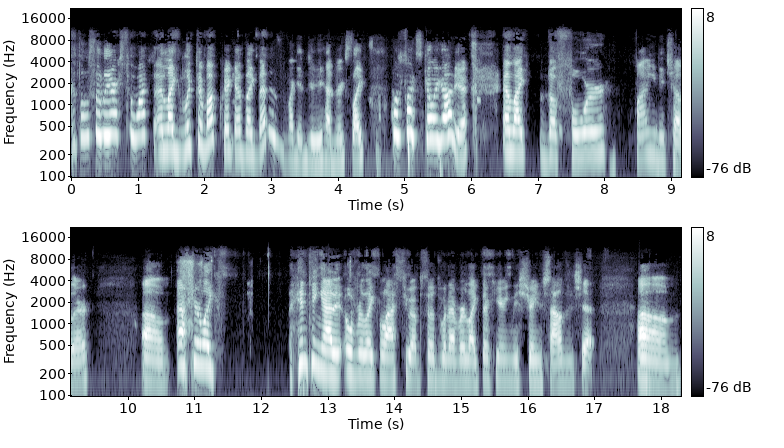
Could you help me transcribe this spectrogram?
"Are those the lyrics to Watch?" I like looked him up quick. I was like, "That is fucking Jimi Hendrix." Like, what the fuck's going on here? And like the four find each other um, after like hinting at it over like the last two episodes, whatever. Like they're hearing these strange sounds and shit. Um,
